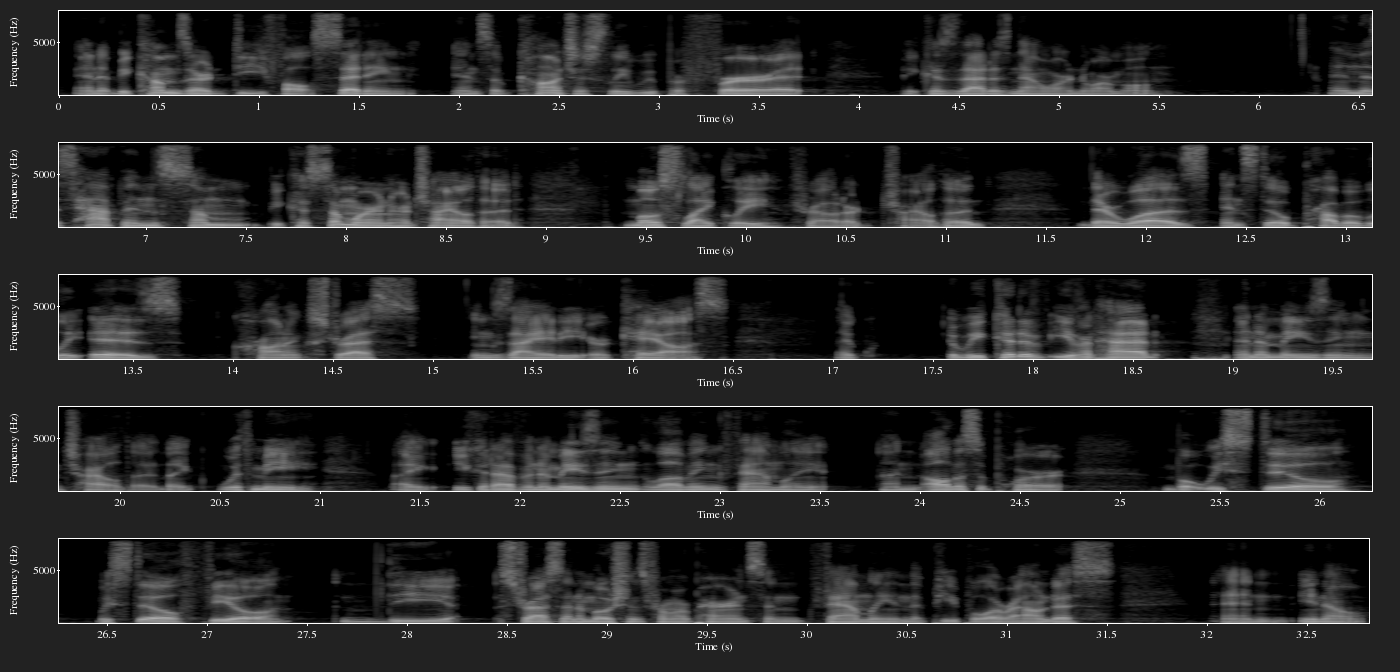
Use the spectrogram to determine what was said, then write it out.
And it becomes our default setting, and subconsciously we prefer it because that is now our normal. And this happens some because somewhere in our childhood, most likely throughout our childhood, there was and still probably is chronic stress, anxiety, or chaos. Like we could have even had an amazing childhood. Like with me, like you could have an amazing, loving family and all the support, but we still we still feel the stress and emotions from our parents and family and the people around us. And you know,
